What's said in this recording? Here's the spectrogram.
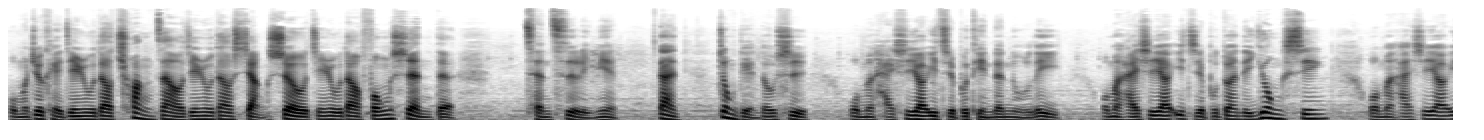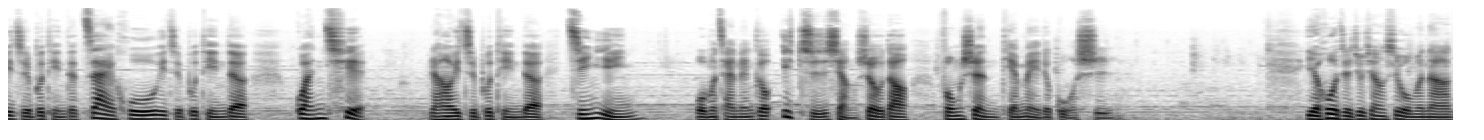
我们就可以进入到创造、进入到享受、进入到丰盛的层次里面。但重点都是，我们还是要一直不停的努力，我们还是要一直不断的用心，我们还是要一直不停的在乎，一直不停的关切，然后一直不停的经营。我们才能够一直享受到丰盛甜美的果实，也或者就像是我们拿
